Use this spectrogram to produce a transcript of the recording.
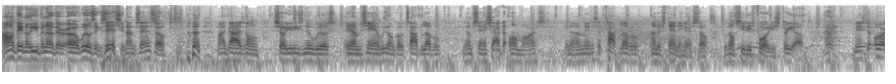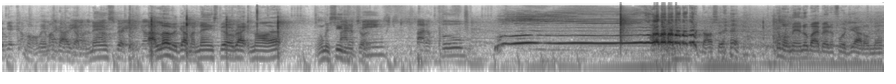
I don't think no even other uh, wheels exist. You know what I'm saying? So my guy's gonna show you these new wheels. You know what I'm saying? We gonna go top level. You know what I'm saying? Shout out to Omar's. You know what I mean? It's a top level understanding here. So we're gonna see these 4Gs, three of them. Mr. Oregon, come on, man. My guy got my name spelled. I love it. Got my name spelled right and all that. Let me see these joints. bing, bada Come on, man. Nobody better than Forgiato, man.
